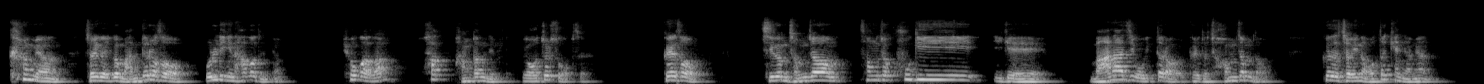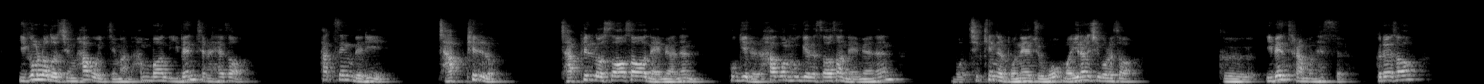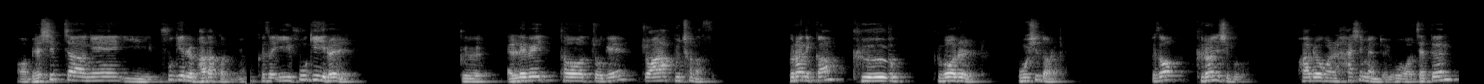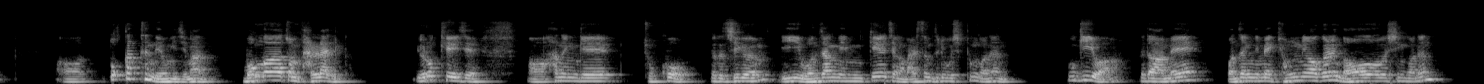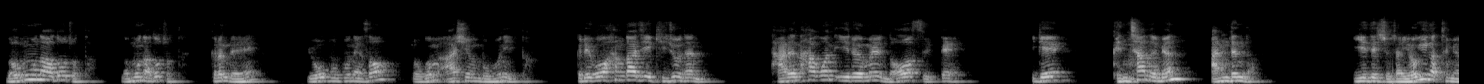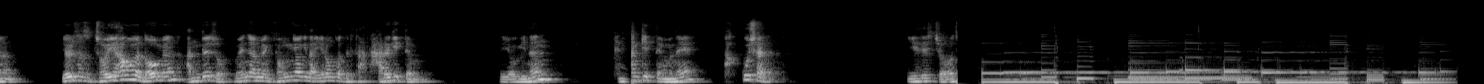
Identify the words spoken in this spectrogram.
그러면 저희가 이거 만들어서 올리긴 하거든요. 효과가 확 반감됩니다. 어쩔 수가 없어요. 그래서 지금 점점 성적 후기 이게 많아지고 있더라고요. 그래도 점점 더. 그래서 저희는 어떻게 했냐면 이걸로도 지금 하고 있지만 한번 이벤트를 해서 학생들이 자필로 자필로 써서 내면은 후기를 학원 후기를 써서 내면은 뭐 치킨을 보내주고 뭐 이런 식으로 해서 그 이벤트를 한번 했어요. 그래서 어 몇십 장의 이 후기를 받았거든요. 그래서 이 후기를 그 엘리베이터 쪽에 쫙 붙여놨어요. 그러니까 그 그거를 보시더라고요. 그래서 그런 식으로 활용을 하시면 되고 어쨌든 어, 똑같은 내용이지만 뭔가 좀 달라야 된다. 이렇게 이제 어, 하는 게 좋고 그래서 지금 이 원장님께 제가 말씀드리고 싶은 거는 후기와 그 다음에 원장님의 경력을 넣으신 거는 너무나도 좋다. 너무나도 좋다. 그런데 이 부분에서 조금 아쉬운 부분이 있다. 그리고 한 가지 기준은 다른 학원 이름을 넣었을 때 이게 괜찮으면 안 된다. 이해되시죠? 자, 여기 같으면 예를 들어서 저희 학원에 넣으면 안 되죠. 왜냐하면 경력이나 이런 것들이 다 다르기 때문에. 여기는 괜찮기 때문에 바꾸셔야 됩니다. 이해됐죠?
